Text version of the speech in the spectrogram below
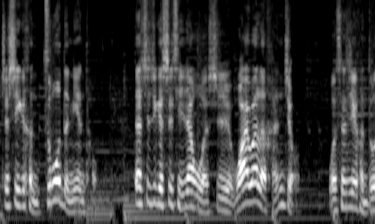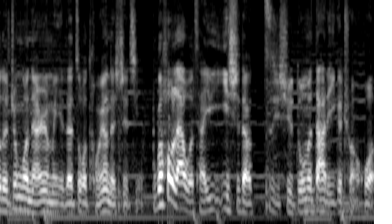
这是一个很作的念头。但是这个事情让我是歪歪了很久。 我相信很多的中国男人们也在做同样的事情，不过后来我才意识到自己是多么大的一个蠢货，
